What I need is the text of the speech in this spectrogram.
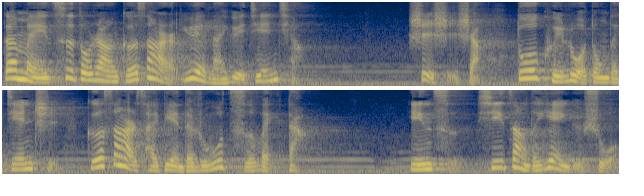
但每次都让格萨尔越来越坚强。事实上，多亏洛东的坚持，格萨尔才变得如此伟大。因此，西藏的谚语说：“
